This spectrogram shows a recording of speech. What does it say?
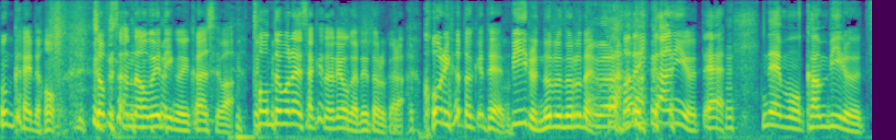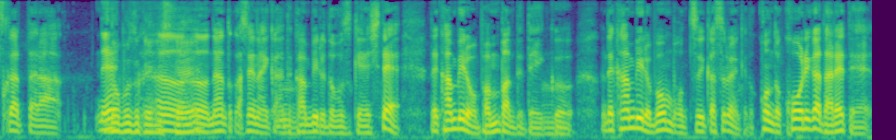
今回のチョップさんのウェディングに関しては、とんでもない酒の量が出とるから、氷が溶けて、ビールぬるぬるなよ。まだいかん言うて、で、もう缶ビール使ったら、ね。ドブ漬けにしてうんうん、なんとかせないかんって缶ビールドブ漬けにして、で、缶ビールもバンバン出ていく。で、缶ビールボンボン追加するんやけど、今度氷がだれて、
